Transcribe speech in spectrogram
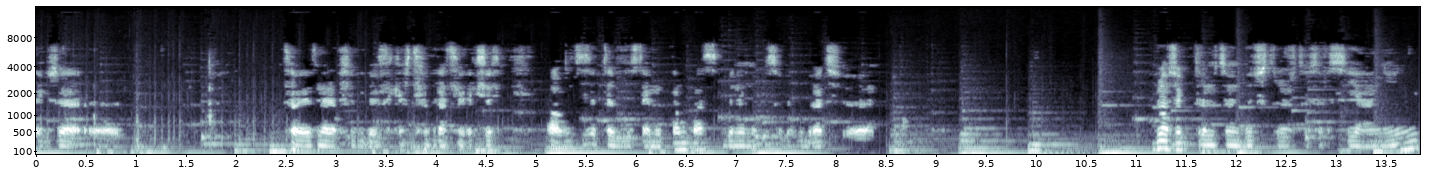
Także e, to jest najlepszy widok za każdym razem, jak się... O, widzicie, wtedy dostajemy kompas i będziemy mogli sobie wybrać e, bloczek, którym chcemy być, to że to jest Rosjanin.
